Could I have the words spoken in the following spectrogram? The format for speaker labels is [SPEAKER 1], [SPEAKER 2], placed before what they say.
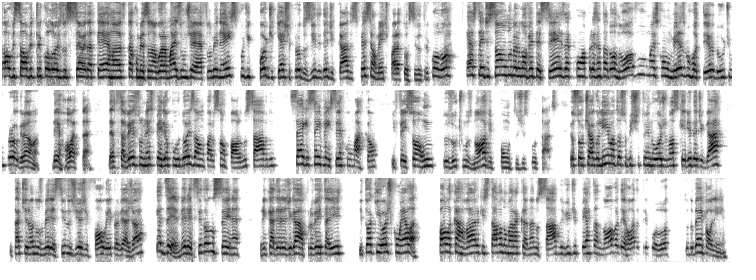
[SPEAKER 1] Salve, salve, tricolores do céu e da terra! Está começando agora mais um GE Fluminense, podcast produzido e dedicado especialmente para a torcida tricolor. Esta edição, número 96, é com um apresentador novo, mas com o mesmo roteiro do último programa: derrota. Desta vez, o Fluminense perdeu por 2 a 1 para o São Paulo no sábado, segue sem vencer com o Marcão e fez só um dos últimos nove pontos disputados. Eu sou o Thiago Lima, estou substituindo hoje o nosso querido Edgar e está tirando uns merecidos dias de folga aí para viajar. Quer dizer, merecido eu não sei, né? Brincadeira, Edgar, aproveita aí. E estou aqui hoje com ela, Paula Carvalho, que estava no Maracanã no sábado e viu de perto a nova derrota tricolor. Tudo bem, Paulinha?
